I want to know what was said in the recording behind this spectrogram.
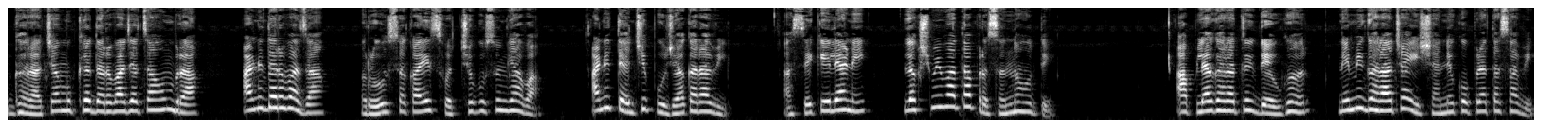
घराच्या मुख्य दरवाजाचा उंबरा आणि दरवाजा रोज सकाळी स्वच्छ पुसून घ्यावा आणि त्यांची पूजा करावी असे केल्याने लक्ष्मी माता प्रसन्न होते. आपल्या घरातील देवघर नेहमी घराच्या ईशान्य कोपऱ्यात असावे.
